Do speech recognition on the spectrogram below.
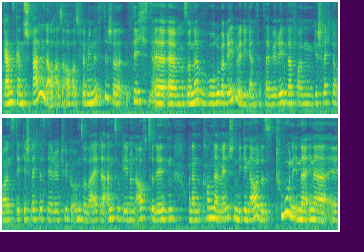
ganz, ganz spannend auch, also auch aus feministischer Sicht, ja. äh, ähm, so, ne, worüber reden wir die ganze Zeit? Wir reden davon, Geschlechterrollen, Geschlechterstereotype und so weiter anzugehen und aufzulesen und dann kommen da Menschen, die genau das tun in der, in der äh,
